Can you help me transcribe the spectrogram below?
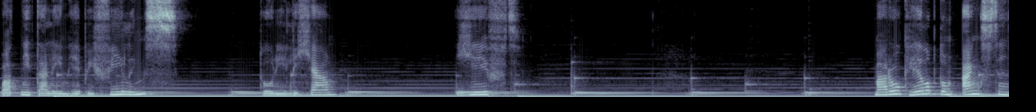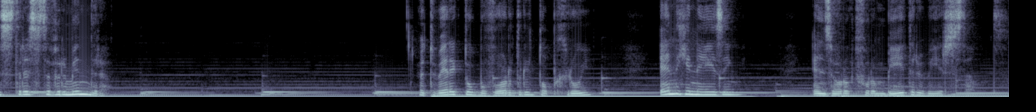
wat niet alleen happy feelings door je lichaam geeft, maar ook helpt om angst en stress te verminderen. Het werkt ook bevorderend op groei en genezing en zorgt voor een betere weerstand.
